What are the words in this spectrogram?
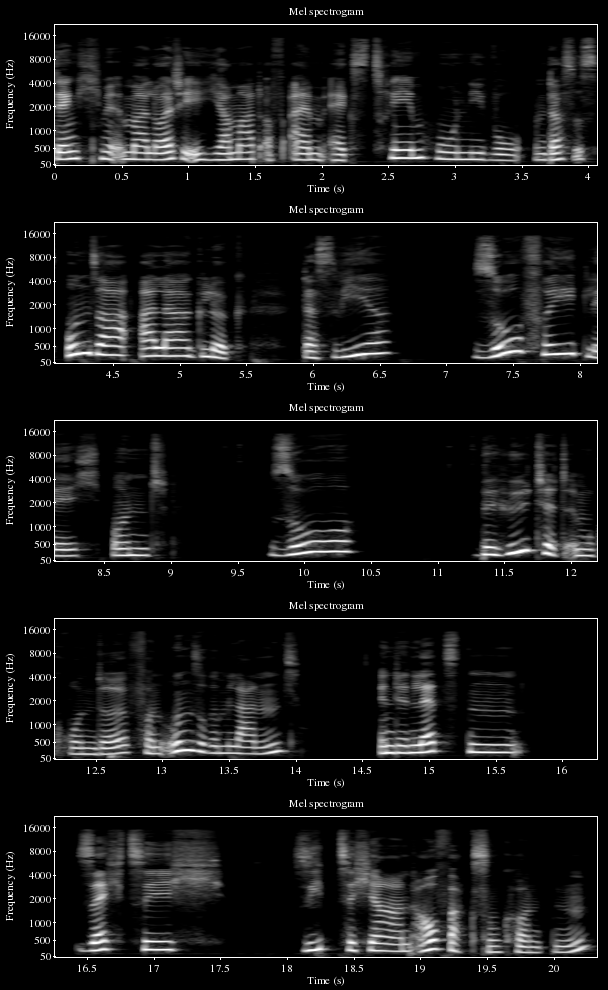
denke ich mir immer, Leute, ihr jammert auf einem extrem hohen Niveau. Und das ist unser aller Glück, dass wir so friedlich und so behütet im Grunde von unserem Land in den letzten 60, 70 Jahren aufwachsen konnten,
